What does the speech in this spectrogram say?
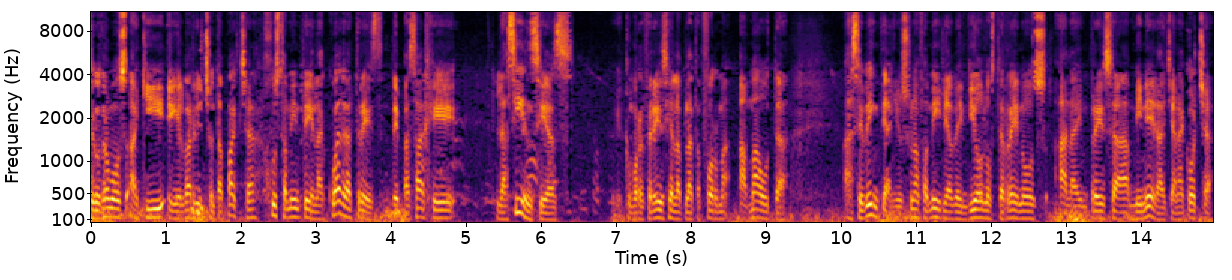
encontramos aquí en el barrio Chontapacha, justamente en la cuadra 3 de pasaje Las Ciencias, eh, como referencia a la plataforma Amauta. Hace 20 años una familia vendió los terrenos a la empresa minera Yanacocha.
